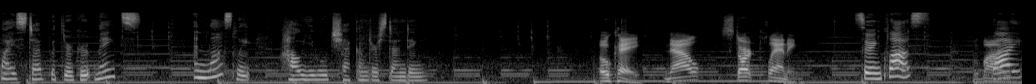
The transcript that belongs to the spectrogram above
by step with your group mates, and lastly, how you will check understanding. Okay, now start planning. See you in class. Bye-bye. Bye.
